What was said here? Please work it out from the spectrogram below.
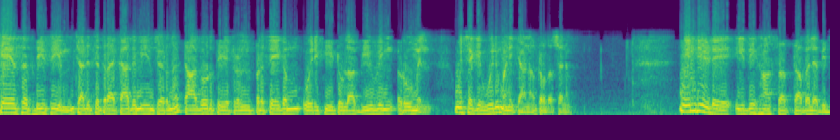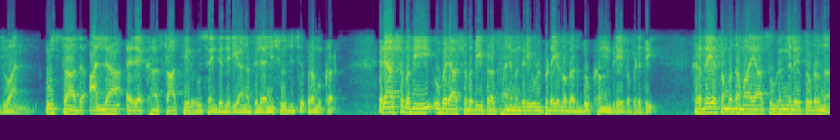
കെ എസ് എഫ് ഡി സിയും ചലച്ചിത്ര അക്കാദമിയും ചേർന്ന് ടാഗോർ തിയേറ്ററിൽ പ്രത്യേകം ഒരുക്കിയിട്ടുള്ള വ്യൂവിംഗ് റൂമിൽ ഉച്ചയ്ക്ക് ഒരു മണിക്കാണ് പ്രദർശനം. ഇന്ത്യയുടെ ഇതിഹാസ തബല വിദ്വാൻ ഉസ്താദ് അല്ല രഖ സാക്കിർ ഹുസൈന്റെ നിര്യാണത്തിൽ അനുശോചിച്ച് പ്രമുഖർ. രാഷ്ട്രപതി ഉപരാഷ്ട്രപതി പ്രധാനമന്ത്രി ഉൾപ്പെടെയുള്ളവർ ദുഃഖം രേഖപ്പെടുത്തി. ഹൃദയ സംബന്ധമായ അസുഖങ്ങളെ തുടർന്ന്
